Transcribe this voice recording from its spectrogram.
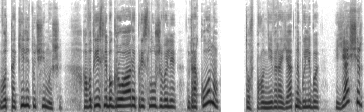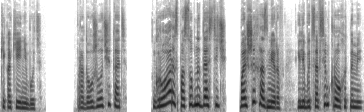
вот такие летучие мыши. А вот если бы груары прислуживали дракону, то вполне вероятно были бы ящерки какие-нибудь. Продолжила читать. Груары способны достичь больших размеров или быть совсем крохотными,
